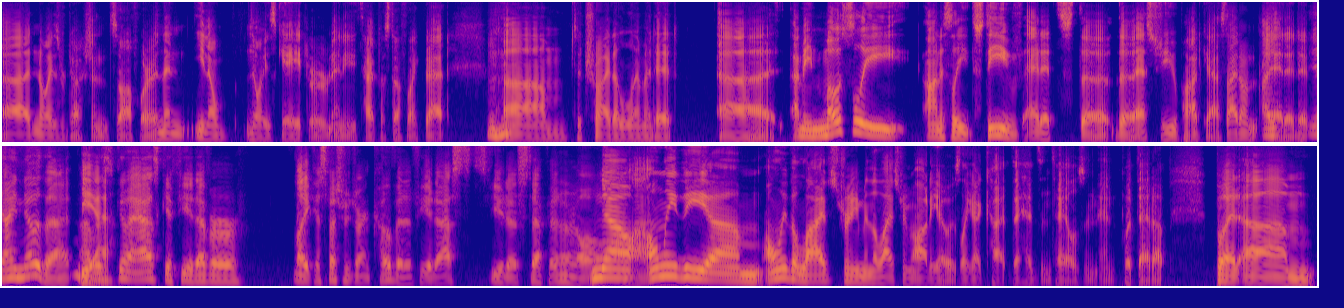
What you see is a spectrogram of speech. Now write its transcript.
uh, noise reduction software, and then you know noise gate or any type of stuff like that mm-hmm. um, to try to limit it. Uh, I mean, mostly, honestly, Steve edits the the SGU podcast. I don't I, edit it. Yeah, I know that. Yeah. I was going to ask if he had ever, like, especially during COVID, if he had asked you to step in at all. No, only the um, only the live stream and the live stream audio is like I cut the heads and tails and, and put that up. But um,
